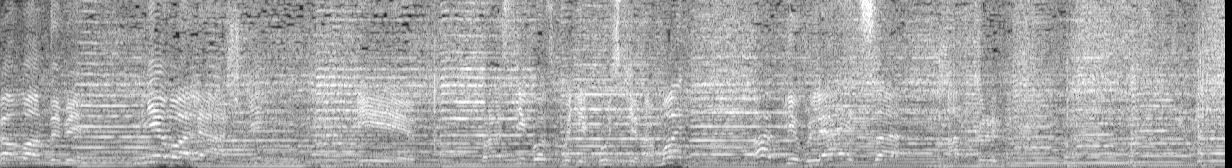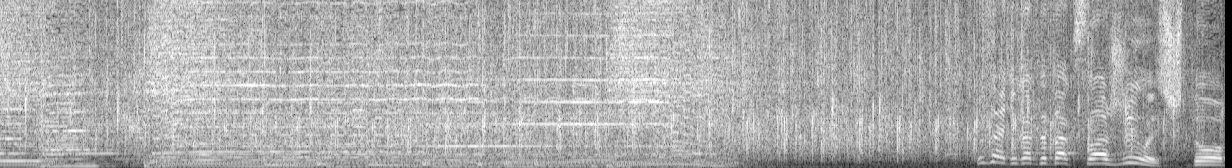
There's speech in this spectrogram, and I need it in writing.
Командами Неваляшки и, прости господи, Кузькина мать объявляется открытым. Вы знаете, как-то так сложилось, что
